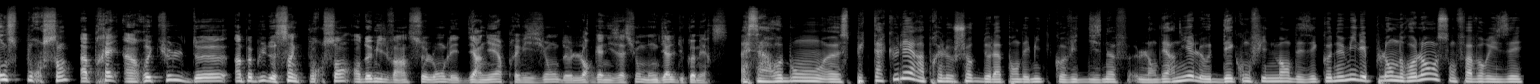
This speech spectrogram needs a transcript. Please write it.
11% après un recul de un peu plus de 5% en 2020, selon les dernières prévisions de l'Organisation mondiale du commerce. Ah, c'est un rebond euh, spectaculaire après le choc de la pandémie de Covid-19 l'an dernier, le déconfinement des économies, les plans de relance ont favorisé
